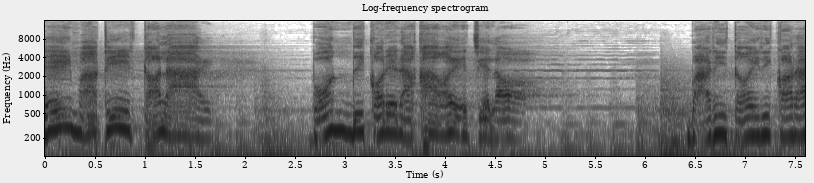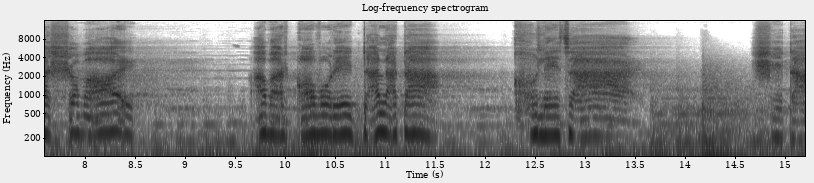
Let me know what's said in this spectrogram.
এই মাটির তলায় বন্দি করে রাখা হয়েছিল। বাড়ি তৈরি করার সময় আমার কবরের ডালাটা খুলে যায়। সেটা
